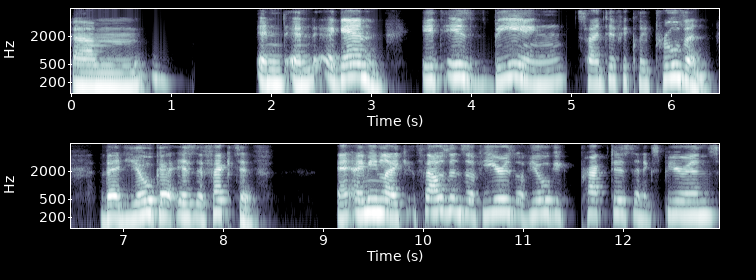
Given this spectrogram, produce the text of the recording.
um and and again it is being scientifically proven that yoga is effective. I mean, like thousands of years of yogic practice and experience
